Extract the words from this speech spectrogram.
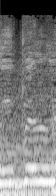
we believe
